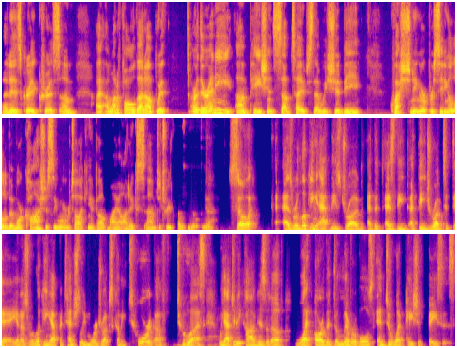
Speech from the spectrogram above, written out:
That is great, Chris. Um, I, I want to follow that up with are there any um, patient subtypes that we should be questioning or proceeding a little bit more cautiously when we're talking about miotics um, to treat presbyopia? So, as we're looking at these drugs at the as the at the drug today, and as we're looking at potentially more drugs coming toward uh, to us, we have to be cognizant of what are the deliverables and to what patient bases.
